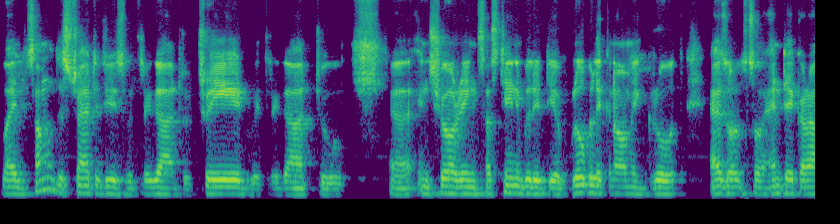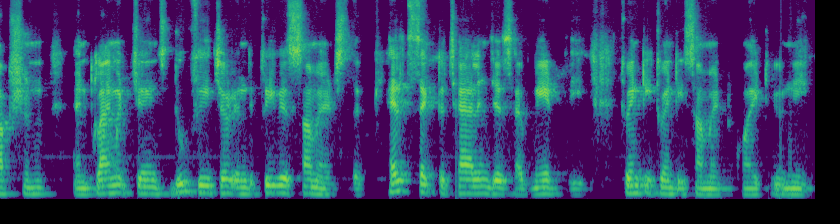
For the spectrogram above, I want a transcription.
while some of the strategies with regard to trade, with regard to uh, ensuring sustainability of global economic growth, as also anti-corruption and climate change do feature in the previous summits, the health sector challenges have made the 2020 summit quite unique.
